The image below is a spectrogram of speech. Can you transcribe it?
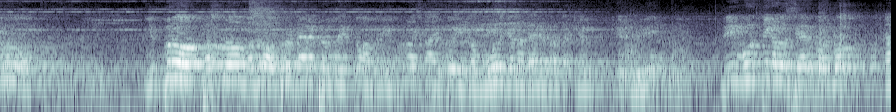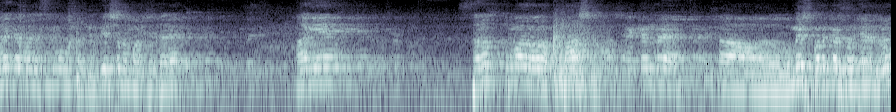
ಇವರು ಇಬ್ಬರು ಫಸ್ಟು ಮೊದಲು ಒಬ್ಬರು ಡೈರೆಕ್ಟರ್ ಅಂತ ಇತ್ತು, ಆಮೇಲೆ ಇಬ್ಬರು ಅಂತ ಆಯಿತು. ಈಗ ಮೂರು ಜನ ಡೈರೆಕ್ಟರ್ ಅಂತ ಕೇಳಿ, ಕೇಳಿದ್ವಿ. ತ್ರಿಮೂರ್ತಿಗಳು ಸೇರಿಕೊಂಡು ಕನಕರಾಜ ಸಿನಿಮಾವನ್ನು ನಿರ್ದೇಶನ ಮಾಡ್ತಿದ್ದಾರೆ. ಹಾಗೆ ಶರತ್ ಕುಮಾರ್ ಅವರ ಫಾಸ್ಟ್ ಯಾಕಂದ್ರೆ ಉಮೇಶ್ ಬಡ್ಕರ್ ಸರ್ ಹೇಳಿದ್ರು,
